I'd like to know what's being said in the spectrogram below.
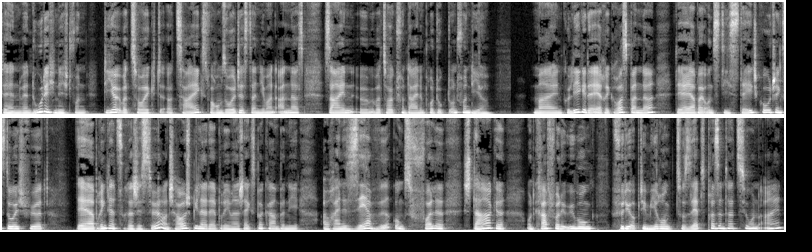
Denn wenn du dich nicht von dir überzeugt äh, zeigst, warum sollte es dann jemand anders sein, äh, überzeugt von deinem Produkt und von dir? Mein Kollege, der Erik Rossbander, der ja bei uns die Stage Coachings durchführt, der bringt als Regisseur und Schauspieler der Bremer Shakespeare Company auch eine sehr wirkungsvolle, starke und kraftvolle Übung für die Optimierung zur Selbstpräsentation ein.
